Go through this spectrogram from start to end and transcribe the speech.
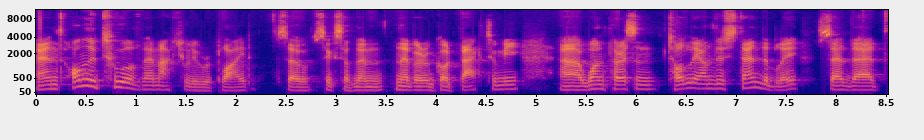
And only two of them actually replied. So six of them never got back to me. Uh, one person, totally understandably, said that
